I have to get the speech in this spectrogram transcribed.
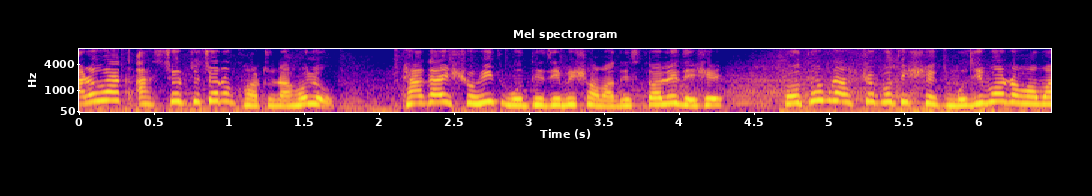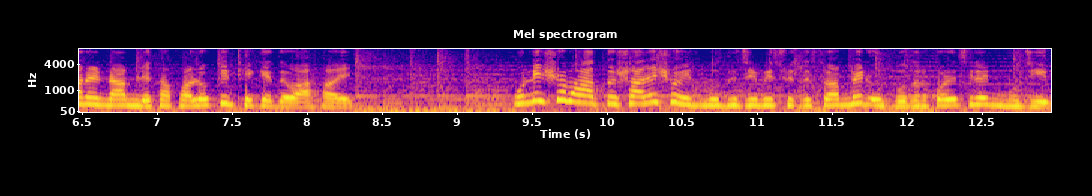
আরও এক আশ্চর্যজনক ঘটনা হলো, ঢাকায় শহীদ বুদ্ধিজীবী সমাধিস্থলে দেশের প্রথম রাষ্ট্রপতি শেখ মুজিবুর রহমানের নাম লেখা ফলকটি ঢেকে দেওয়া হয়। উনিশশো বাহাত্তর সালে শহীদ বুদ্ধিজীবী স্মৃতিস্তম্ভের উদ্বোধন করেছিলেন মুজিব।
